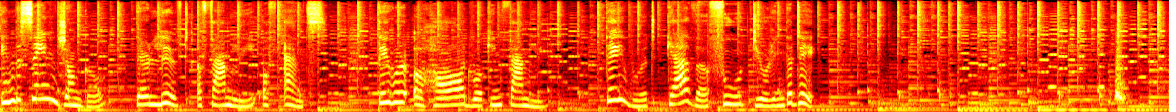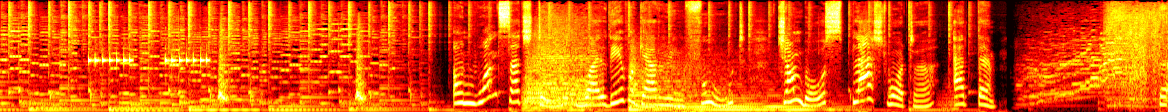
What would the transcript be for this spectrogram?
In the same jungle, there lived a family of ants. They were a hard working family. They would gather food during the day. On one such day, while they were gathering food, Jumbo splashed water at them. The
